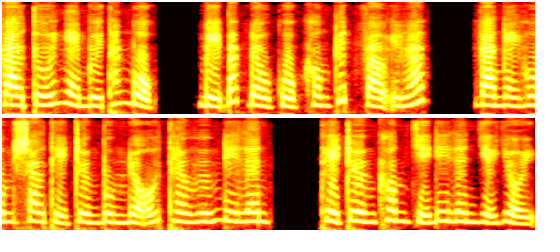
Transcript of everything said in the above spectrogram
Vào tối ngày 10 tháng 1, Mỹ bắt đầu cuộc không kích vào Iraq, và ngày hôm sau thị trường bùng nổ theo hướng đi lên. Thị trường không chỉ đi lên dữ dội,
